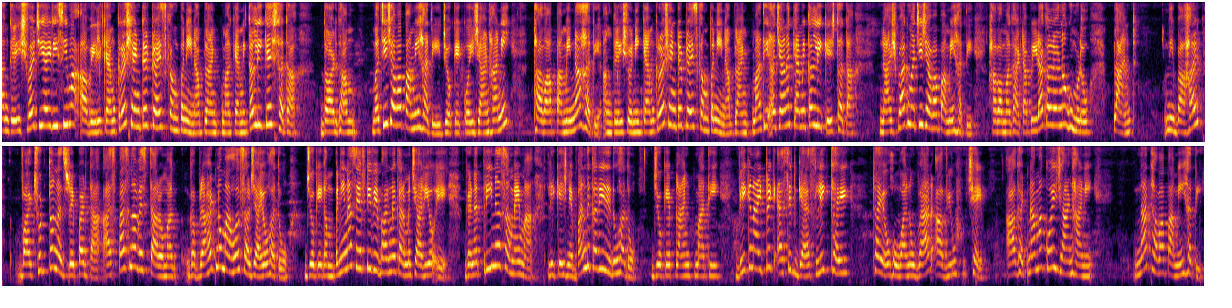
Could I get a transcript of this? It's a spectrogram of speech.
અંકલેશ્વર જીઆઈડીસીમાં આવેલ કેમક્રશ એન્ટરપ્રાઇઝ કંપનીના પ્લાન્ટમાં કેમિકલ લીકેજ થતાં દોડધામ મચી જવા પામી હતી, જો કે કોઈ જાનહાનિ થવા પામી ન હતી. અંકલેશ્વરની કેમક્રશ એન્ટરપ્રાઇઝ કંપનીના પ્લાન્ટમાંથી અચાનક કેમિકલ લીકેજ થતાં નાશભાગ મચી જવા પામી હતી. હવામાં ઘાટા પીળા કલરનો ઘૂમડો પ્લાન્ટની બહાર વાછૂટતો નજરે પડતા આસપાસના વિસ્તારોમાં ગભરાહટનો માહોલ સર્જાયો હતો, જો કે કંપનીના સેફટી વિભાગના કર્મચારીઓએ ગણતરીના સમયમાં લીકેજને બંધ કરી દીધું હતું, જો કે પ્લાન્ટમાંથી weak nitric acid gas leak થઈ, થયો હોવાનું વાર આવ્યું છે. આ ઘટનામાં કોઈ જાનહાનિ ન થવા પામી હતી.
